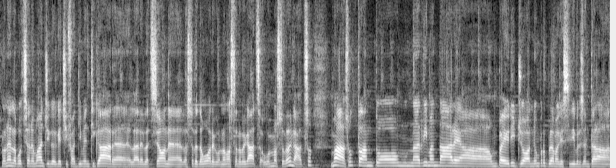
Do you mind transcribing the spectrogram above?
non, è la pozione magica che ci fa dimenticare la relazione, la storia d'amore con la nostra ragazza o con il nostro ragazzo, ma soltanto un rimandare a un paio di giorni un problema che si ripresenterà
